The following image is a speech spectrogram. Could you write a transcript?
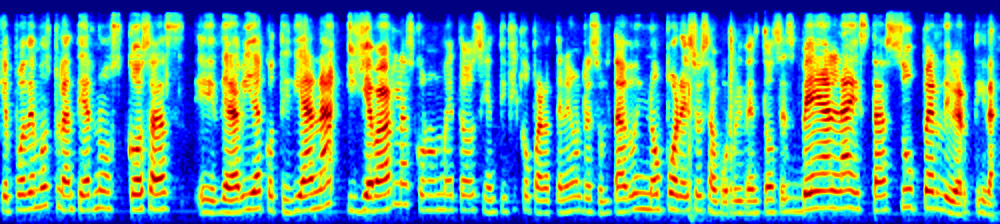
que podemos plantearnos cosas eh, de la vida cotidiana y llevarlas con un método científico para tener un resultado y no por eso es aburrida. Entonces, véanla, está súper divertida.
